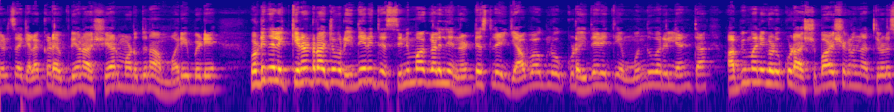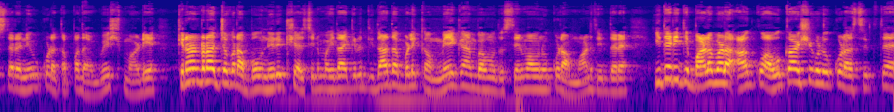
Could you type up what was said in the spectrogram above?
ತಿಳಿಸಾಗಿ ಎಲ್ಲ ಕಡೆ ವಿಡಿಯೋನ ಶೇರ್ ಮಾಡೋದನ್ನ ಮರಿಬೇಡಿ. ಒಟ್ಟಿನಲ್ಲಿ ಕಿರಣ್ ರಾಜ್ ಅವರು ಇದೇ ರೀತಿ ಸಿನಿಮಾಗಳಲ್ಲಿ ನಟಿಸಲಿ, ಯಾವಾಗಲೂ ಕೂಡ ಇದೇ ರೀತಿ ಮುಂದುವರಿಲಿ ಅಂತ ಅಭಿಮಾನಿಗಳು ಕೂಡ ಶುಭಾಶಯಗಳನ್ನು ತಿಳಿಸ್ತಾರೆ. ನೀವು ಕೂಡ ತಪ್ಪದ ವಿಶ್ ಮಾಡಿ. ಕಿರಣ್ ರಾಜ್ ಅವರ ಬಹು ನಿರೀಕ್ಷೆಯ ಸಿನಿಮಾ ಇದಾಗಿರುತ್ತೆ. ಇದಾದ ಬಳಿಕ ಮೇಘ ಎಂಬ ಒಂದು ಸಿನಿಮಾವನ್ನು ಕೂಡ ಮಾಡ್ತಿದ್ದಾರೆ. ಇದೇ ರೀತಿ ಬಹಳ ಬಹಳ ಹಾಕುವ ಅವಕಾಶಗಳು ಕೂಡ ಸಿಗ್ತಾ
